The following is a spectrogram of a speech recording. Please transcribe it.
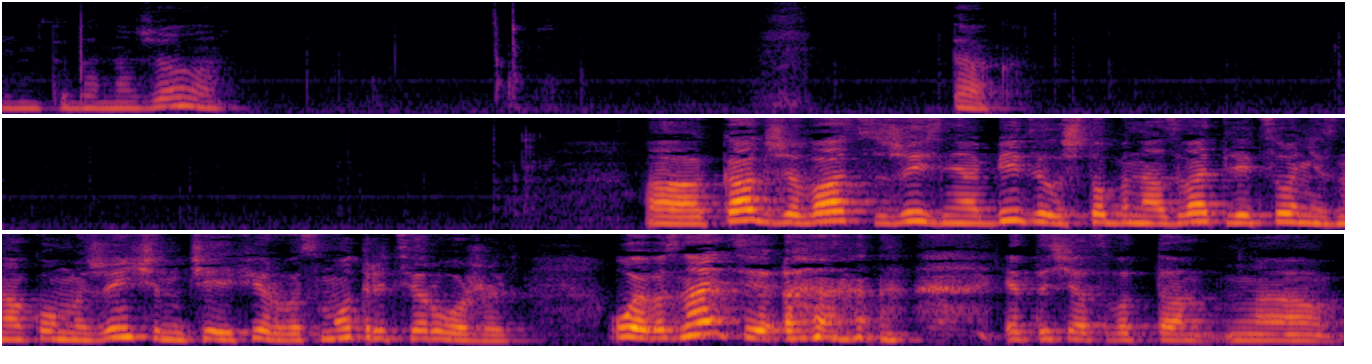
Я не туда нажала. Так. А, как же вас жизнь обидела, чтобы назвать лицо незнакомой женщины, чей эфир вы смотрите рожей? Ой, вы знаете, это сейчас вот а,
